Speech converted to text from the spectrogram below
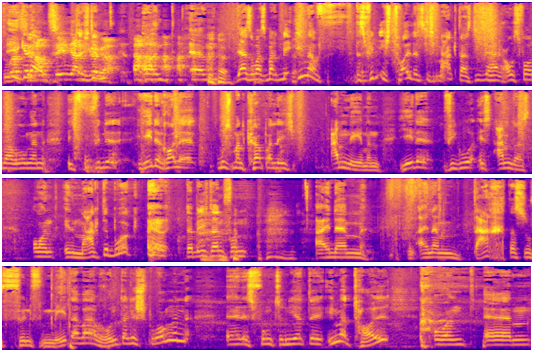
Du warst genau zehn Jahre das stimmt. jünger. Und ähm, ja, sowas macht mir immer. Das finde ich toll, dass ich mag das, diese Herausforderungen. Ich finde, jede Rolle muss man körperlich annehmen. Jede Figur ist anders. Und in Magdeburg, da bin ich dann von einem von einem Dach, das so fünf Meter war, runtergesprungen. Äh, Das funktionierte immer toll und ähm,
